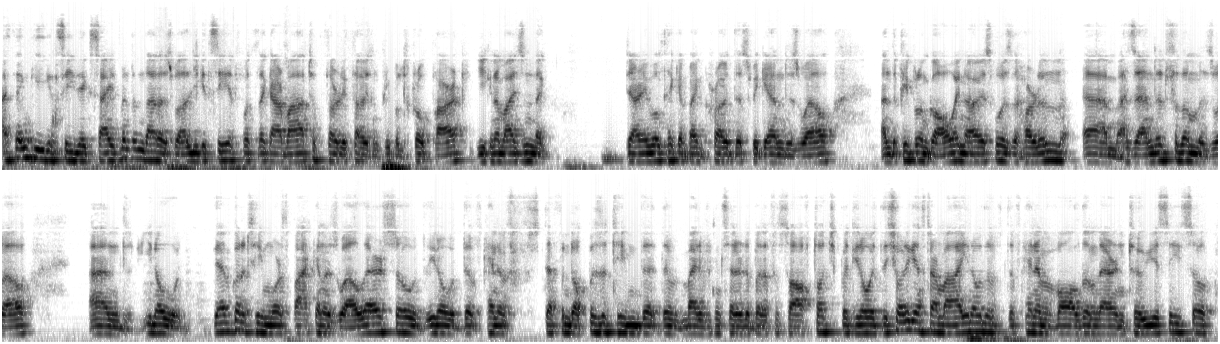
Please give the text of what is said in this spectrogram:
I think you can see the excitement in that as well. You can see it with like Armagh took thirty thousand people to Croke Park. You can imagine like Derry will take a big crowd this weekend as well, and the people in Galway now, I suppose the hurling um, has ended for them as well, and you know they've got a team worth backing as well there. So you know they've kind of stiffened up as a team that they might have considered a bit of a soft touch, but you know they showed against Armagh. You know they've they've kind of evolved and learned too. You see, so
